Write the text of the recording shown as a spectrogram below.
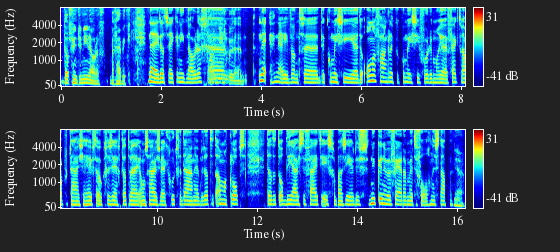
Dat vindt u niet nodig, begrijp ik. Nee, dat is zeker niet nodig. Gaat het niet Eh, gebeuren? nee, nee, want eh, de, commissie, eh, de onafhankelijke commissie voor de milieueffectrapportage heeft ook gezegd dat wij ons huiswerk goed gedaan hebben. Dat het allemaal klopt, dat het op de juiste feiten is gebaseerd. Dus nu kunnen we verder met de volgende stappen. Ja,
